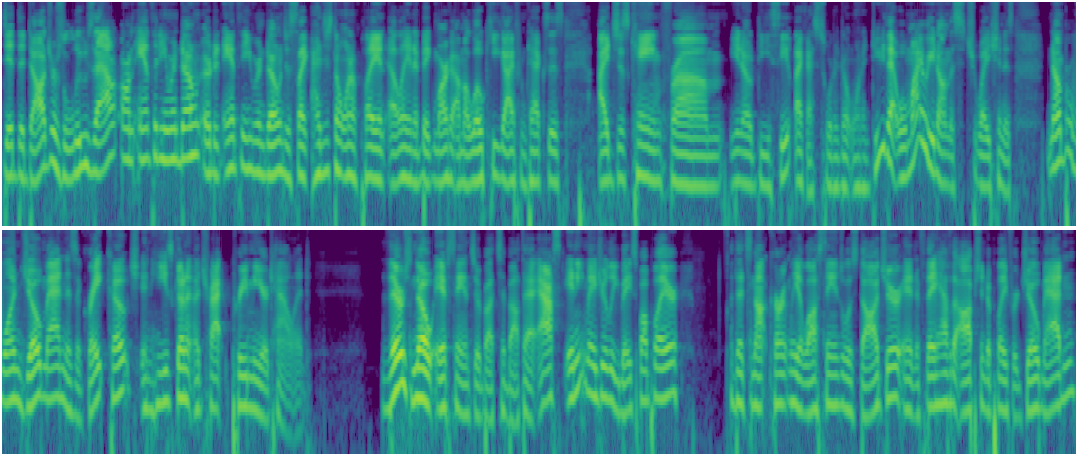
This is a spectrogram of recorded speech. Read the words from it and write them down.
did the Dodgers lose out on Anthony Rendon, or did Anthony Rendon just like I just don't want to play in LA in a big market? I'm a low key guy from Texas. I just came from you know DC. Like I sort of don't want to do that. Well, my read on the situation is number one, Joe Maddon is a great coach, and he's going to attract premier talent. There's no ifs, ands, or buts about that. Ask any Major League Baseball player that's not currently a Los Angeles Dodger, and if they have the option to play for Joe Maddon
